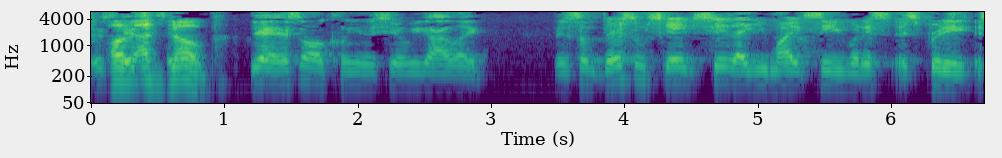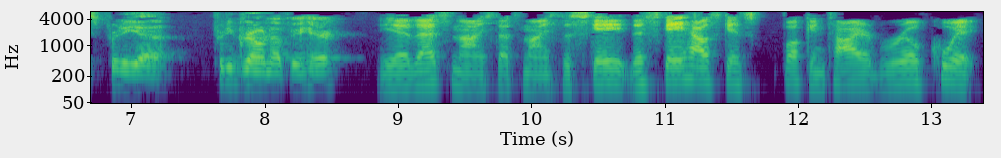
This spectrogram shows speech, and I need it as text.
It's, Oh, it's- that's dope. Yeah, it's all clean and shit. We got like there's some there's some skate shit that you might see, but it's it's pretty it's pretty uh pretty grown up in here. Yeah, that's nice. That's nice. The skate the skate house gets fucking tired real quick.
